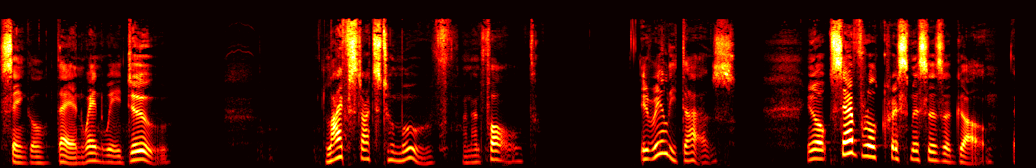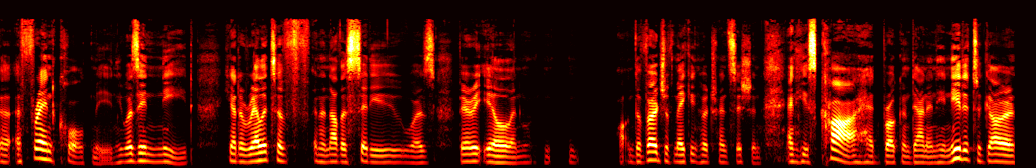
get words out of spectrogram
single day. And when we do, life starts to move and unfold. It really does. You know, several Christmases ago, a friend called me, and he was in need. He had a relative in another city who was very ill and on the verge of making her transition, and his car had broken down, and he needed to go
